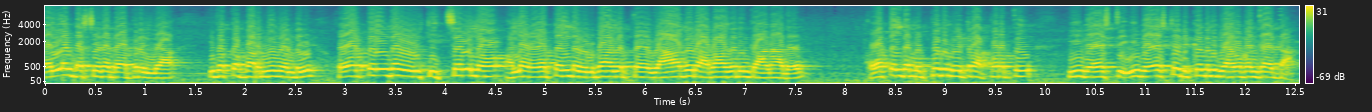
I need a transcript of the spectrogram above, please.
വെള്ളം ടെസ്റ്റ് ചെയ്ത പേപ്പർ ഇല്ല ഇതൊക്കെ പറഞ്ഞുകൊണ്ട് ഹോട്ടലിന്റെ കിച്ചണിലോ അല്ല ഹോട്ടലിന്റെ ഉൾഭാഗത്തോ യാതൊരു അപാകതയും കാണാതെ ഹോട്ടലിന്റെ മുപ്പത് മീറ്റർ അപ്പുറത്ത് ഈ വേസ്റ്റ് ഈ വേസ്റ്റ് എടുക്കേണ്ടത് ഗ്രാമപഞ്ചായത്താണ്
